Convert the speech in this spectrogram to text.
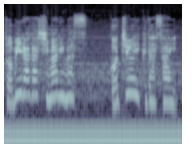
扉が閉まりますご注意ください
